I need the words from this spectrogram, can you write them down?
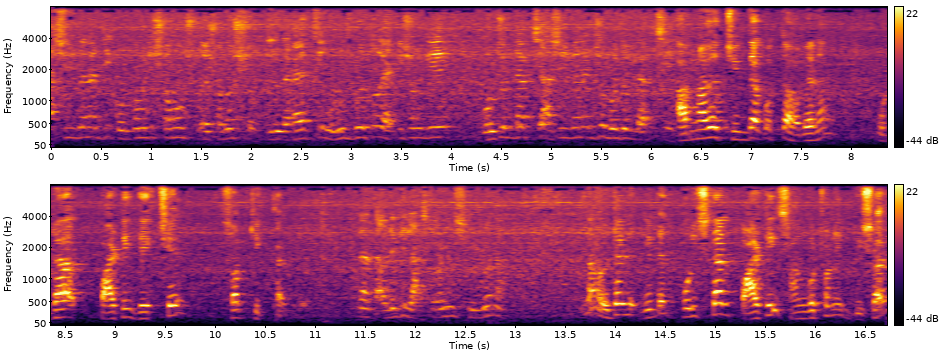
আশিস ব্যানার্জি কোর কমিটির সদস্য? কিন্তু দেখা যাচ্ছে অনুব্রত একই সঙ্গে বৈঠক ডাকছে আশিস ব্যানার্জিও বৈঠক ডাকছে। আপনাদের চিন্তা করতে হবে না ওটা পার্টি দেখছে সব ঠিক থাকবে। না, তাহলে কি লাস্ট ওয়ার্নিং শুনলো না? না ওটা এটা পরিষ্কার পার্টি সাংগঠনিক বিষয়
